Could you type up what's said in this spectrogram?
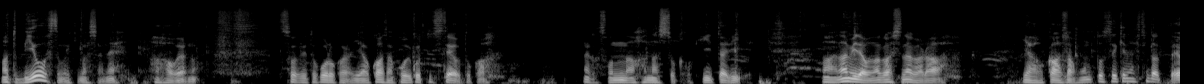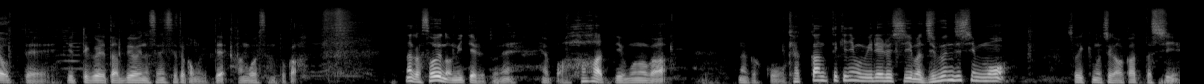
あと美容室も行きましたね、母親の。そういうところから、いや、お母さんこういうことしてたよとか、なんかそんな話とかを聞いたり、まあ涙を流しながら、いや、お母さんほんと素敵な人だったよって言ってくれた病院の先生とかもいて、看護師さんとか。なんかそういうのを見てるとね、やっぱ母っていうものが、なんかこう、客観的にも見れるし、まあ自分自身もそういう気持ちが分かったし、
